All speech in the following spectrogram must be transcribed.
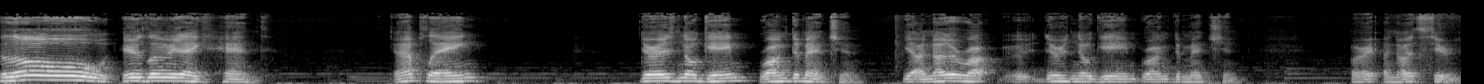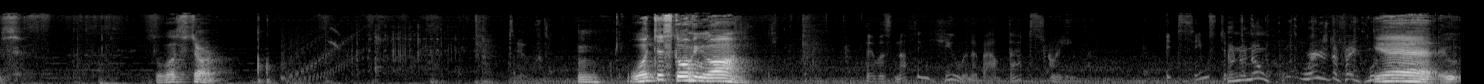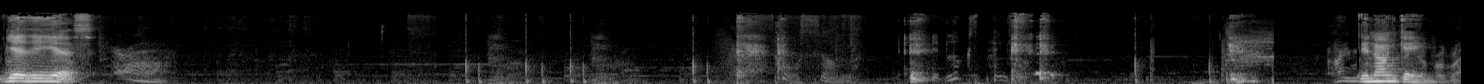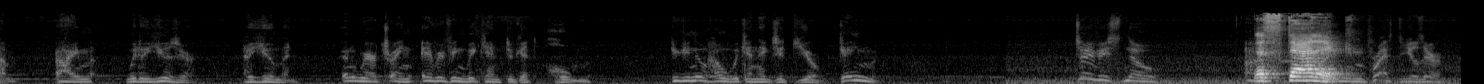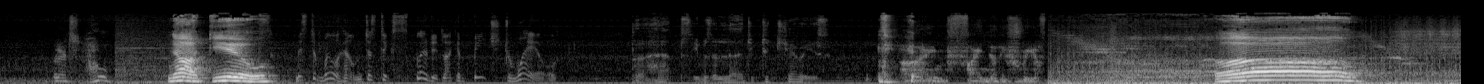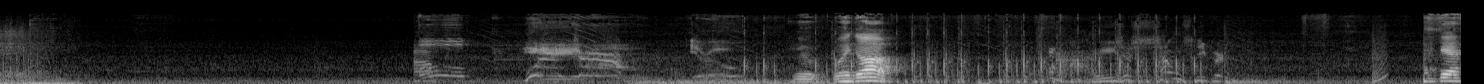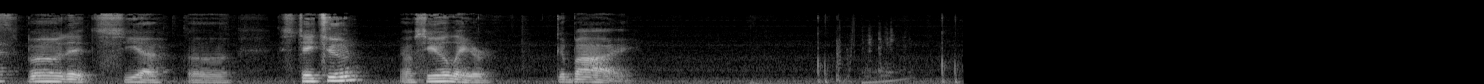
Hello, here's Lemonade Hand. I'm playing. There is no game, wrong dimension. Yeah, another. Uh, there is no game, wrong dimension. All right, another series. So let's start. Mm, What is going on? There was nothing human about that scream. It seems to No, no, no. Where's the fake wood? Yeah, yeah, yes. poor soul. It looks painful. I'm The non-game. program. I'm with a user, a human, and we are trying everything we can to get home. Do you know how we can exit your game? TV Snow. The static. Impressed user. Let's hope. Not you. Mr. Wilhelm just exploded like a beached whale. Perhaps he was allergic to cherries. I'm finally free of. Oh. You wake up. He's a sound sleeper. But it's yeah. Uh, stay tuned. I'll see you later. Goodbye.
